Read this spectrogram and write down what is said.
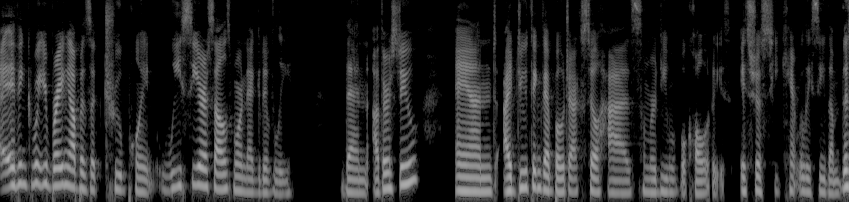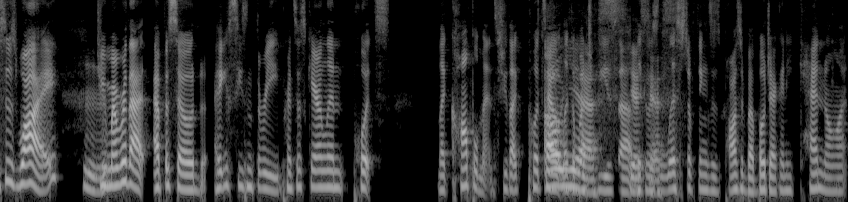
I think what you're bringing up is a true point. We see ourselves more negatively than others do. And I do think that Bojack still has some redeemable qualities. It's just he can't really see them. This is why. Do you Mhm. remember that episode? I think season three. Princess Carolyn puts like compliments. She like puts out Oh, like a bunch of these uh, Yes, like this list of things that's positive about Bojack, and he cannot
